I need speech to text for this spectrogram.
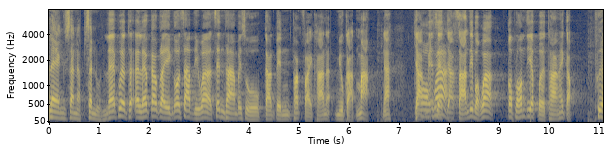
แรงสนับสนุน และเพื่อแล้วก้าวไกลเองก็ทราบดีว่าเส้นทางไปสู่การเป็นพรรคฝ่ายค้านน่ะมีโอกาสมากนะจากบอกเมสเซจว่าจากสารที่บอกว่า ก็พร้อมที่จะเปิดทางให้กับเพื่อ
